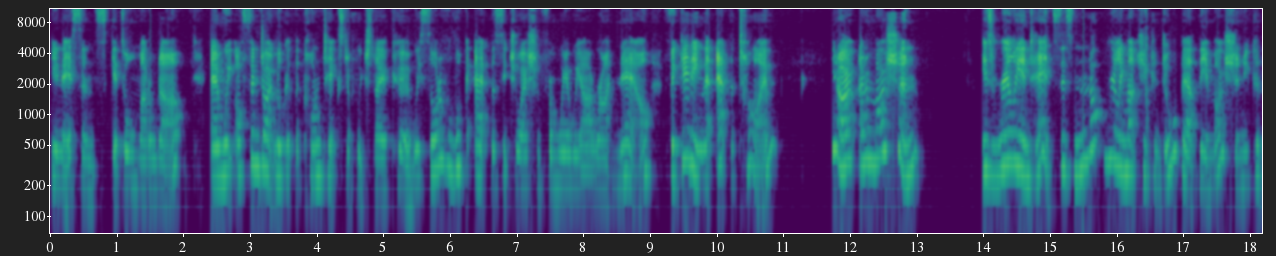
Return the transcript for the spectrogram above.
in essence, gets all muddled up. and we often don't look at the context of which they occur. We sort of look at the situation from where we are right now, forgetting that at the time, you know, an emotion is really intense. There's not really much you can do about the emotion. You can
